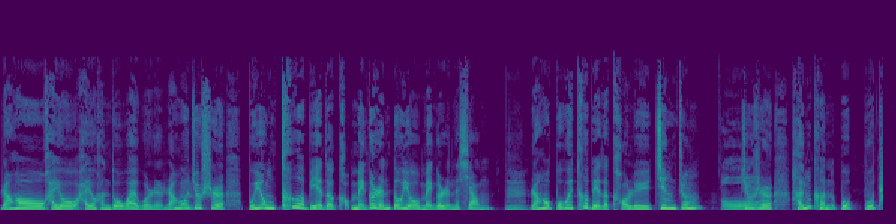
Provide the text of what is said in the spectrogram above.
然后还有还有很多外国人，然后就是不用特别的考，每个人都有每个人的项目，嗯，然后不会特别的考虑竞争，哦，就是很可能不不太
